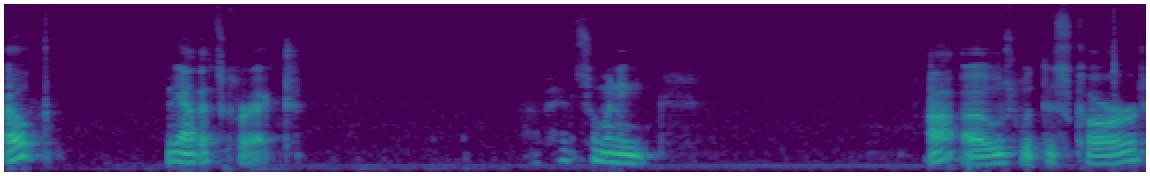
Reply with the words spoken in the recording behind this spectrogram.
Oh, yeah, that's correct. I've had so many uh-ohs with this card.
